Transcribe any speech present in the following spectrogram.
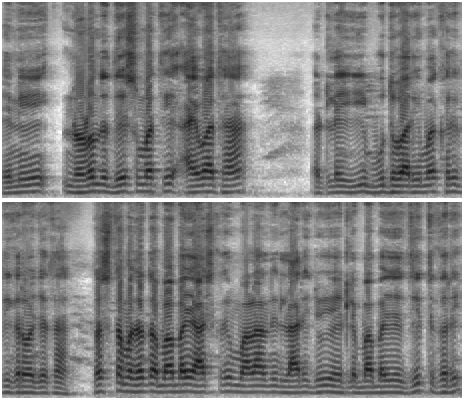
એની નણંદ દેશમાંથી આવ્યા હતા એટલે એ બુધવારીમાં ખરીદી કરવા જતા. રસ્તામાં જતા બાબાએ આઈસ્ક્રીમવાળાની લારી જોઈએ એટલે બાબાએ જીત કરી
